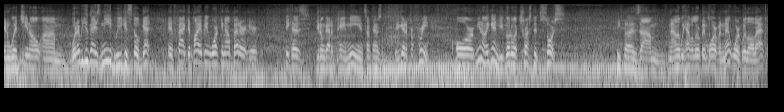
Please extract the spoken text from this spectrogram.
in which, you know, um, whatever you guys need, we can still get. In fact, it'll probably be working out better here because you don't got to pay me and sometimes you get it for free. Or, you know, again, you go to a trusted source because um, now that we have a little bit more of a network with all that,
